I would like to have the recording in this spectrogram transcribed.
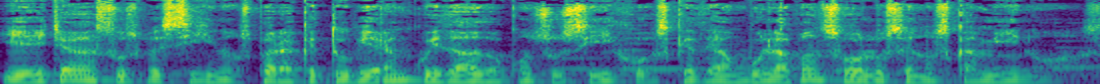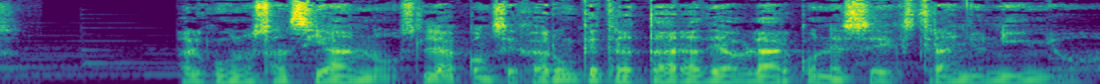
y ella a sus vecinos para que tuvieran cuidado con sus hijos que deambulaban solos en los caminos. Algunos ancianos le aconsejaron que tratara de hablar con ese extraño niño.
